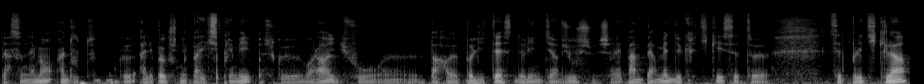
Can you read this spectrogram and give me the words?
personnellement un doute que à l'époque je n'ai pas exprimé parce que voilà il faut euh, par euh, politesse de l'interview je n'allais pas me permettre de critiquer cette, euh, cette politique là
